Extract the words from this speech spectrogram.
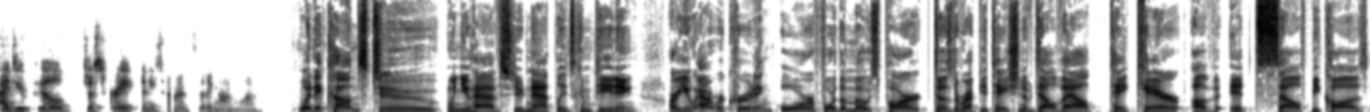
I do feel just great anytime I'm sitting on one. When it comes to when you have student athletes competing, are you out recruiting, or for the most part, does the reputation of Del Val take care of itself because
